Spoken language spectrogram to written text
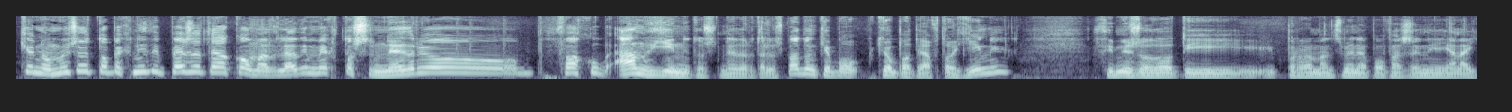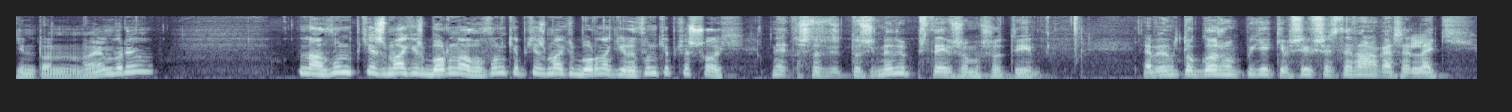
Και νομίζω ότι το παιχνίδι παίζεται ακόμα. Δηλαδή, μέχρι το συνέδριο, θα έχουμε, αν γίνει το συνέδριο τέλος πάντων και, πο- και όποτε αυτό γίνει. Θυμίζω εδώ ότι η προγραμματισμένη απόφαση είναι για να γίνει τον Νοέμβριο. Να δουν ποιες μάχες μπορούν να δοθούν και ποιες μάχες μπορούν να κερδιθούν και ποιες όχι. Ναι, στο, το συνέδριο πιστεύεις όμως ότι. Δηλαδή με τον κόσμο που πήγε και ψήφισε Στέφανο Κασελάκη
